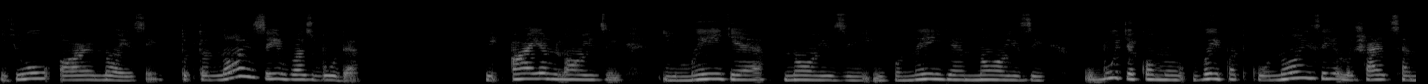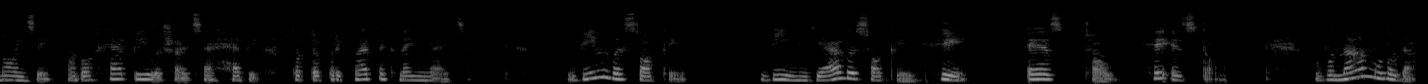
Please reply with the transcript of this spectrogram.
You are noisy. Тобто noisy у вас буде. І I am noisy, і ми є noisy, і вони є noisy. У будь-якому випадку noisy лишається noisy, або happy лишається happy. Тобто прикметник не міняється. Він високий. Він є високий. He is tall. He is tall. Вона молода.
